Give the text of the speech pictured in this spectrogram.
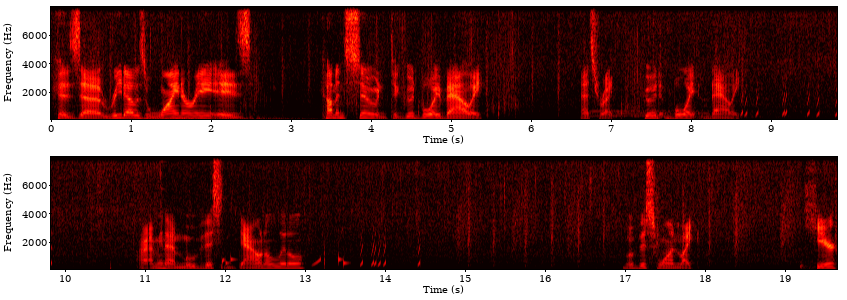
because uh, Reto's Winery is coming soon to Good Boy Valley. That's right, Good Boy Valley. Alright, I'm going to move this down a little. Move this one, like, here.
